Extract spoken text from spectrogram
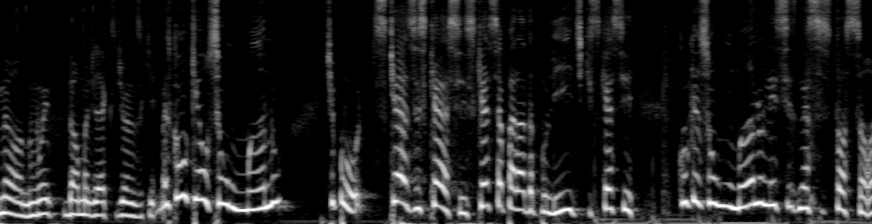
Não, não vou dar uma de Alex Jones aqui. Mas como que é o ser humano? Tipo, esquece, esquece. Esquece a parada política, esquece. Como que é o ser humano nesse, nessa situação?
